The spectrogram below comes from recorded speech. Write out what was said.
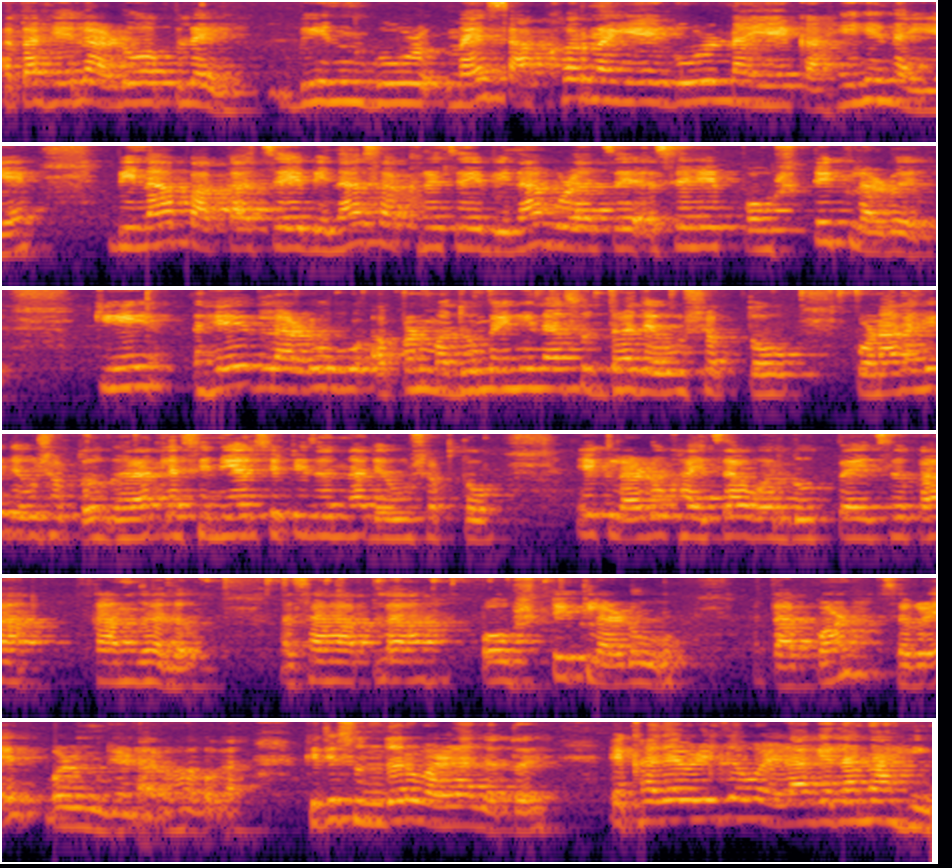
आता हे लाडू आपले बिन गूळ म्हणजे साखर नाही आहे गूळ नाही आहे काहीही नाही आहे बिना पाकाचे बिना साखरेचे बिना गुळाचे असे हे पौष्टिक लाडू आहेत. की हे लाडू आपण मधुमेहींनासुद्धा देऊ शकतो कोणालाही देऊ शकतो घरातल्या सिनियर सिटीजनना देऊ शकतो. एक लाडू खायचा वर दूध प्यायचं का काम झालं असा हा आपला पौष्टिक लाडू आता आपण सगळे वळून घेणार आहोत. हा बघा किती सुंदर वळला जातो आहे एखाद्या वेळी जर वळला गेला नाही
